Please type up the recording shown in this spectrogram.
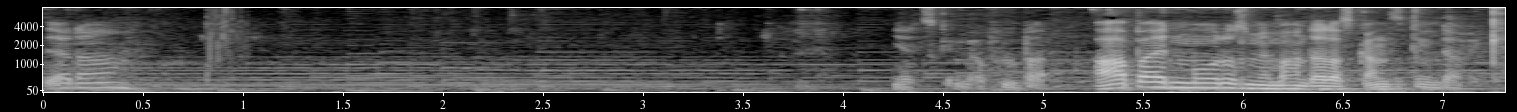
Der da. Jetzt gehen wir auf den Bearbeiten-Modus und wir machen da das ganze Ding da weg.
